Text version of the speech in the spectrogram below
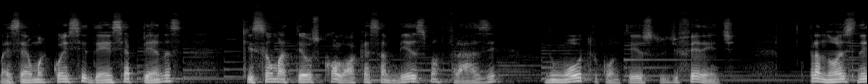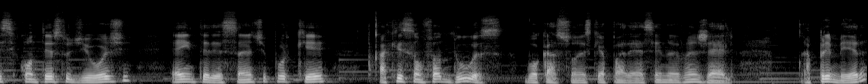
Mas é uma coincidência apenas que São Mateus coloca essa mesma frase num outro contexto diferente. Para nós, nesse contexto de hoje, é interessante porque aqui são só duas vocações que aparecem no Evangelho. A primeira,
